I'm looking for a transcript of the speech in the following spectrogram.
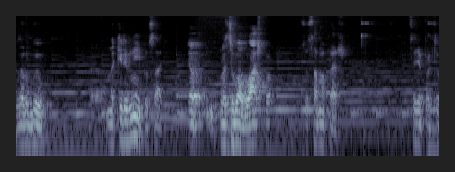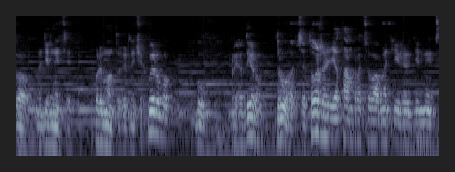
заробив е, на керівній посаді. Я працював важко, це саме перше. Це я працював на дільниці по ремонту гірничих виробок, був бригадиром. Друга, це теж я там працював на тій же дільниці,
